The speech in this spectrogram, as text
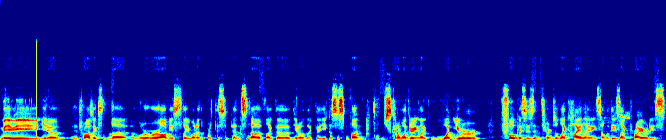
maybe you know projects we're, we're obviously one of the participants of like the you know like the ecosystem fund. I'm just kind of wondering like what your focuses in terms of like highlighting some of these like priorities?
